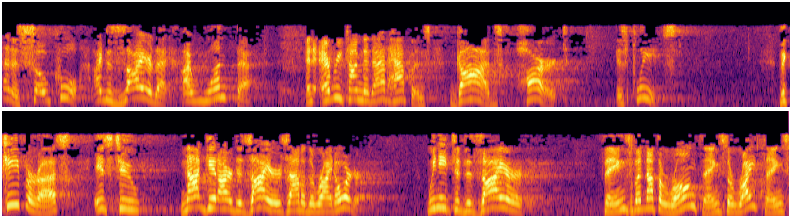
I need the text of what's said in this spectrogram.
that is so cool. I desire that. I want that. And every time that that happens, God's heart is pleased. The key for us is to not get our desires out of the right order. We need to desire things, but not the wrong things, the right things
